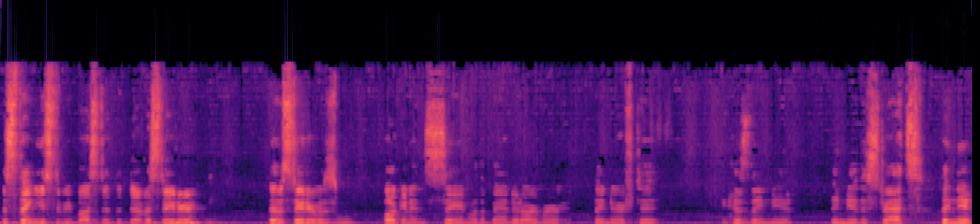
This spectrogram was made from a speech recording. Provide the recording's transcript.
This thing used to be busted. The Devastator. Devastator was fucking insane with the bandit armor. They nerfed it because they knew. They knew the strats. They knew.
